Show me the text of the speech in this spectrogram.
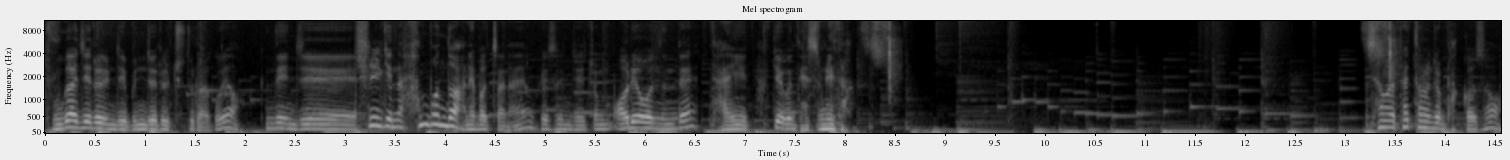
두 가지를 이제 문제를 주더라고요. 근데 이제 실기는 한 번도 안 해봤잖아요. 그래서 이제 좀 어려웠는데 다행히 합격은 됐습니다. 생활 패턴을 좀 바꿔서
